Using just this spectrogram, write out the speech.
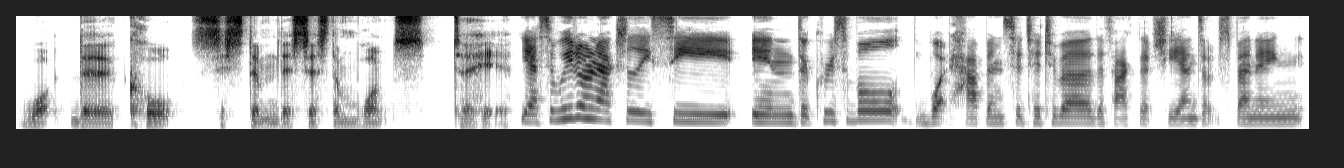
what the court system, the system wants to hear. Yeah, so we don't actually see in the Crucible what happens to Tituba, the fact that she ends up spending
